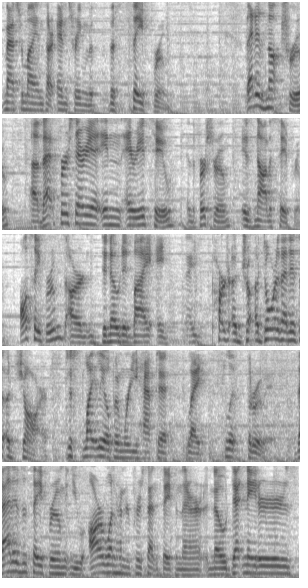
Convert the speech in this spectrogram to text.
masterminds are entering this the safe room. That is not true. Uh, that first area in area two, in the first room, is not a safe room. All safe rooms are denoted by a, a part a, a door that is ajar, just slightly open where you have to like slip through it. That is a safe room. You are 100% safe in there. No detonators.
